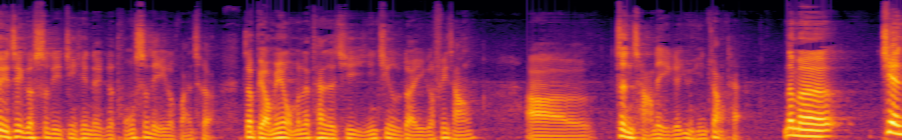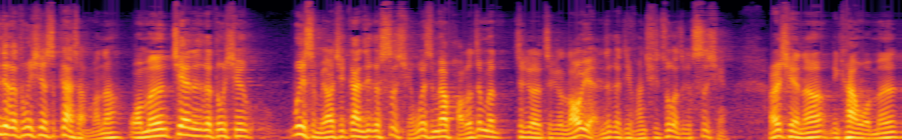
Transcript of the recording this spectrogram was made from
对这个示例进行的一个同时的一个观测，这表明我们的探测器已经进入到一个非常啊正常的一个运行状态。那么建这个东西是干什么呢？我们建的这个东西为什么要去干这个事情？为什么要跑到这么这个这个老远这个地方去做这个事情？而且呢，你看我们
